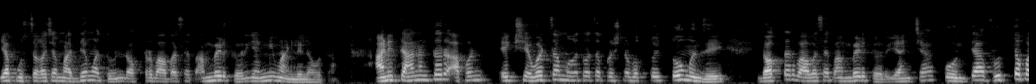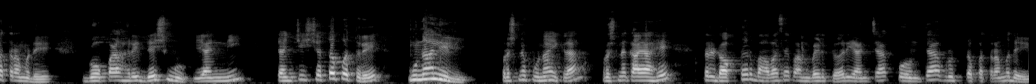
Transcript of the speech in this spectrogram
या पुस्तकाच्या माध्यमातून डॉक्टर बाबासाहेब आंबेडकर यांनी मांडलेला होता. आणि त्यानंतर आपण एक शेवटचा महत्त्वाचा प्रश्न बघतोय तो म्हणजे डॉक्टर बाबासाहेब आंबेडकर यांच्या कोणत्या वृत्तपत्रामध्ये गोपाळ हरी देशमुख यांनी त्यांची शतपत्रे पुन्हा लिहिली. प्रश्न पुन्हा ऐकला. प्रश्न काय आहे? तर डॉक्टर बाबासाहेब आंबेडकर यांच्या कोणत्या वृत्तपत्रामध्ये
